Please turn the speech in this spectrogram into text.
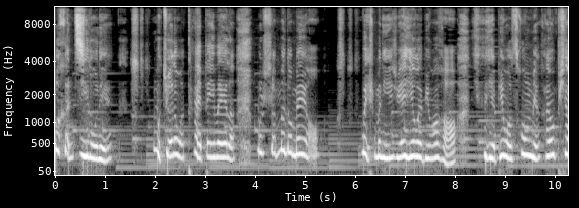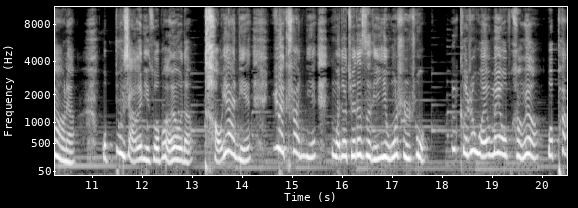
我很嫉妒你。我觉得我太卑微了，我什么都没有。为什么你学习会比我好，也比我聪明，还要漂亮？我不想跟你做朋友的，讨厌你。越看你，我就觉得自己一无是处。可是我又没有朋友，我怕，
